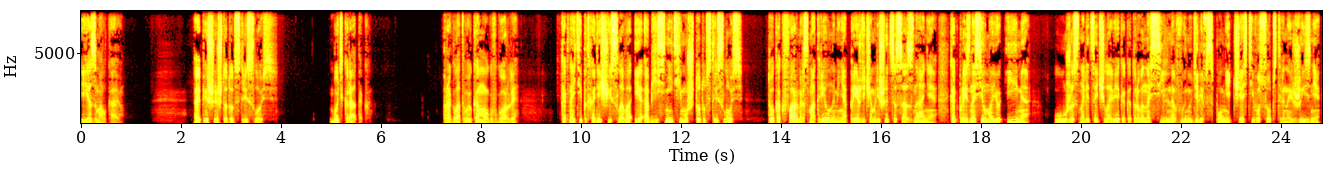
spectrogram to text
и я замолкаю. «Опиши, что тут стряслось. Будь краток». Проглатываю комок в горле. Как найти подходящие слова и объяснить ему, что тут стряслось? То, как фармер смотрел на меня, прежде чем лишиться сознания, как произносил мое имя — ужас на лице человека, которого насильно вынудили вспомнить часть его собственной жизни,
